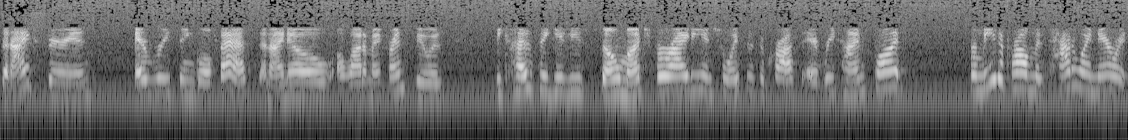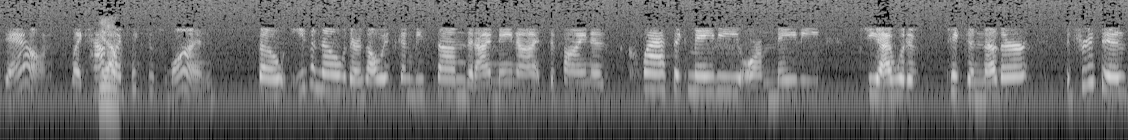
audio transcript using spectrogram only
that I experienced every single fest, and I know a lot of my friends do, is because they give you so much variety and choices across every time slot. For me, the problem is how do I narrow it down? Like, how Yeah. do I pick just one? So even though there's always going to be some that I may not define as classic, maybe, or maybe, gee, I would have picked another. The truth is,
